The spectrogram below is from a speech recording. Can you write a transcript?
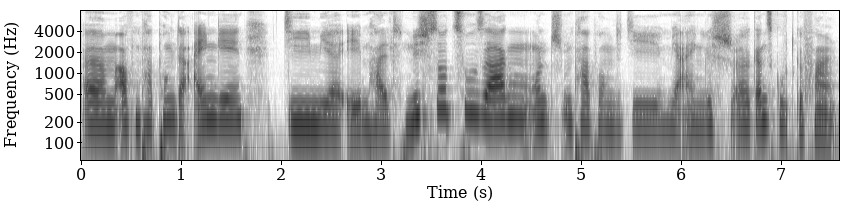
ähm, auf ein paar Punkte eingehen, die mir eben halt nicht so zusagen und ein paar Punkte, die mir eigentlich äh, ganz gut gefallen.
